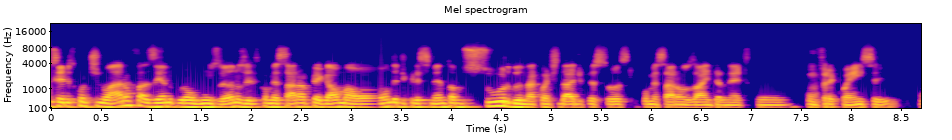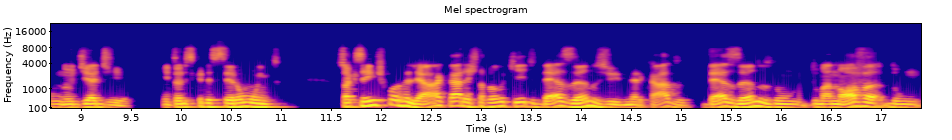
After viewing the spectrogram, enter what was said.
se, eles continuaram fazendo por alguns anos, eles começaram a pegar uma onda de crescimento absurdo na quantidade de pessoas que começaram a usar a internet com, com frequência no dia a dia. Então, eles cresceram muito. Só que se a gente for olhar, cara, a gente está falando o quê? De 10 anos de mercado, 10 anos de, um, de uma nova, de um,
